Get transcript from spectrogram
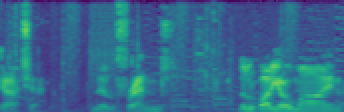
Gotcha. Little friend. Little buddy o' mine.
